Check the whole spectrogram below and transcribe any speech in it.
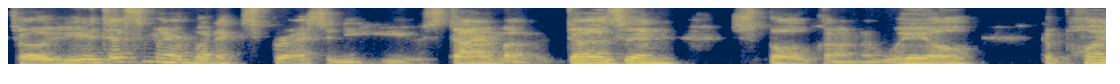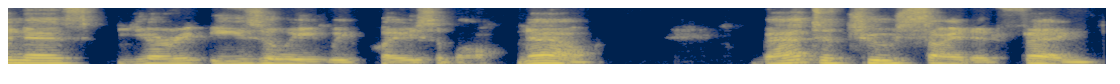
So it doesn't matter what expression you use. Dime a dozen, spoke on a wheel. The point is you're easily replaceable. Now, that's a two-sided thing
